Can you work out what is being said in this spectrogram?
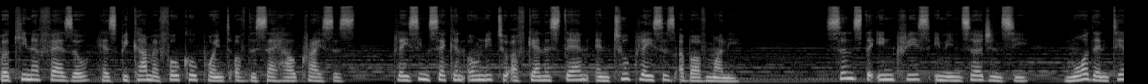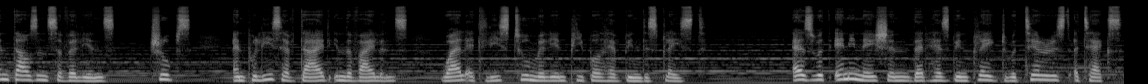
Burkina Faso has become a focal point of the Sahel crisis, placing second only to Afghanistan and two places above Mali. Since the increase in insurgency, more than 10,000 civilians, troops, and police have died in the violence, while at least 2 million people have been displaced. As with any nation that has been plagued with terrorist attacks,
